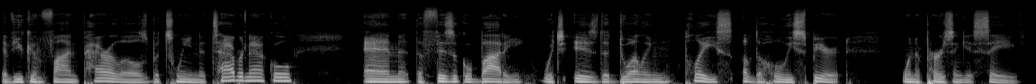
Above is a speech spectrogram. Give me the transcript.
if you can find parallels between the tabernacle and the physical body, which is the dwelling place of the Holy Spirit when a person gets saved.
